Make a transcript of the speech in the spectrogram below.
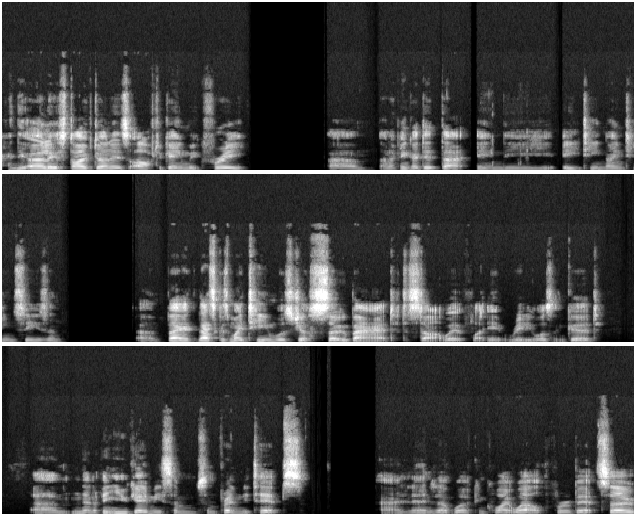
I think the earliest I've done is after game week three, um, and I think I did that in the eighteen nineteen season. Uh, but that's because my team was just so bad to start with. Like it really wasn't good. Um, and then I think you gave me some some friendly tips, and it ended up working quite well for a bit. So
